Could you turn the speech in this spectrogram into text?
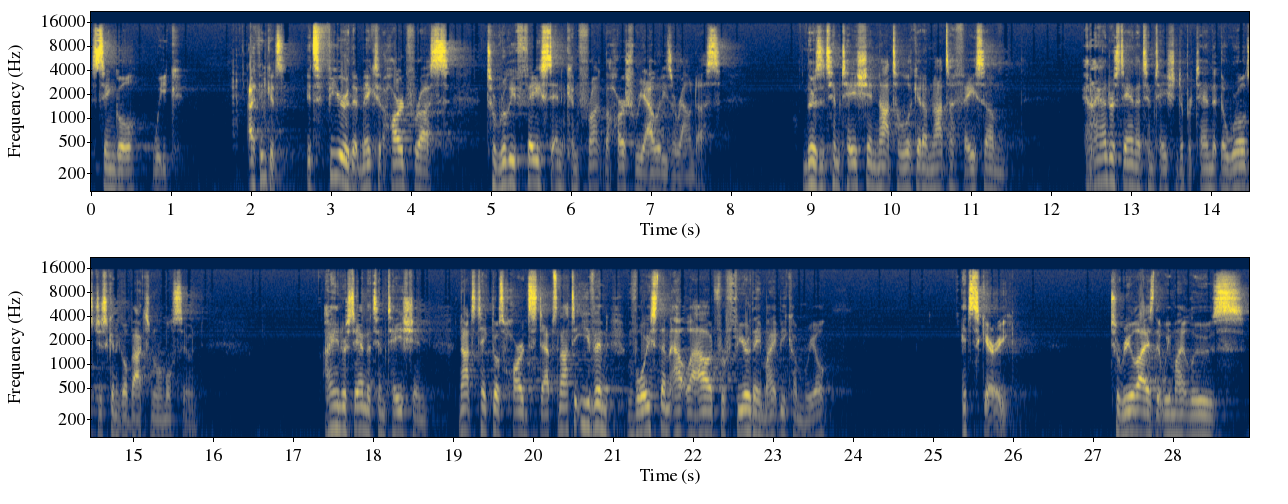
single week. I think it's, it's fear that makes it hard for us to really face and confront the harsh realities around us. There's a temptation not to look at them, not to face them. And I understand the temptation to pretend that the world's just going to go back to normal soon. I understand the temptation not to take those hard steps, not to even voice them out loud for fear they might become real. It's scary to realize that we might lose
